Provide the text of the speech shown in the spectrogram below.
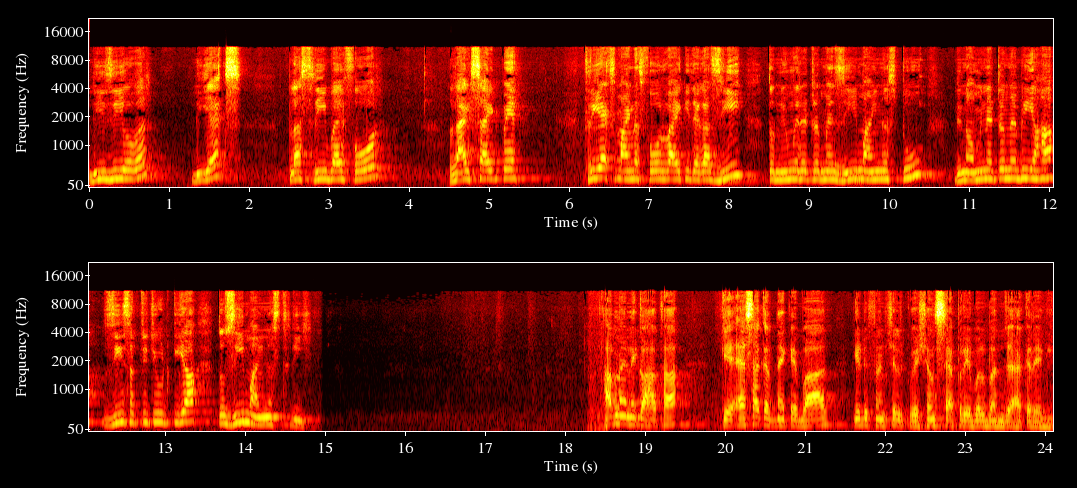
D Z over D X plus three by four right side पे three X minus four Y की जगह z तो न्यूमिनेटर में z माइनस टू डिनोमिनेटर में भी यहाँ z सब्सटीट्यूट किया तो z माइनस थ्री। अब मैंने कहा था कि ऐसा करने के बाद ये डिफरेंशियल इक्वेशन सेपरेबल बन जाया करेगी।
